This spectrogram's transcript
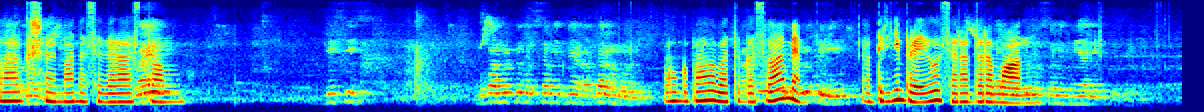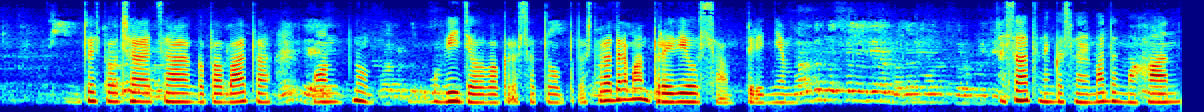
Лакшай Манаса Вирастам. У Гопала Бхатта Госвами перед ним проявился Радараман. То есть, получается, Гапабата, он ну, увидел его красоту, потому что Радараман проявился перед ним. Сатана Госвами Мадан Махан,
